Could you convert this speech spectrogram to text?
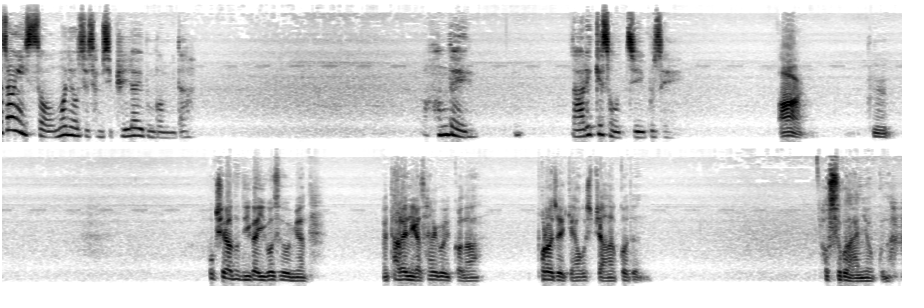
사정이 있어 어머니 옷을 잠시 빌려 입은 겁니다. 헌데, 나리께서 어찌 이곳에? 아, 그 혹시라도 네가 이곳에 오면 다른 이가 살고 있거나 벌어져 있게 하고 싶지 않았거든. 헛수고는 아니었구나.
